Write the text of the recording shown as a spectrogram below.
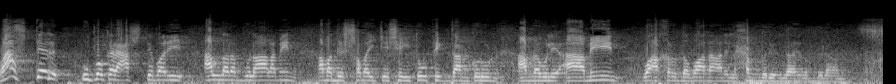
রাষ্ট্রের উপকারে আসতে পারি। আল্লাহ রাব্বুল আলমিন আমাদের সবাইকে সেই তৌফিক দান করুন। আমরা বলি আমিন। ও আখরদান আলহামদুলিল্লাহ রবিল আলম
